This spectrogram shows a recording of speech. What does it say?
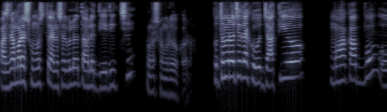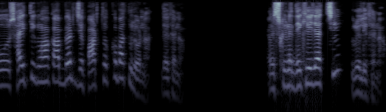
পাঁচ নাম্বারের সমস্ত অ্যান্সারগুলো তাহলে দিয়ে দিচ্ছি, তোমরা সংগ্রহ করো। প্রথমে রয়েছে দেখো, জাতীয় মহাকাব্য ও সাহিত্যিক মহাকাব্যের যে পার্থক্য বা তুলনা, দেখে নাও। আমি স্ক্রিনে দেখিয়ে যাচ্ছি এগুলো লিখে নাও।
